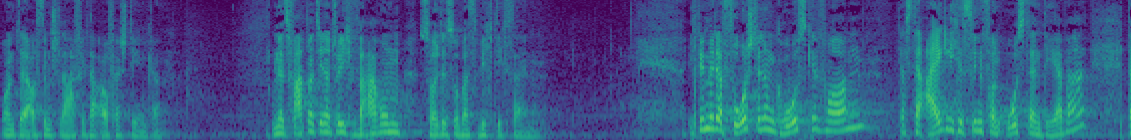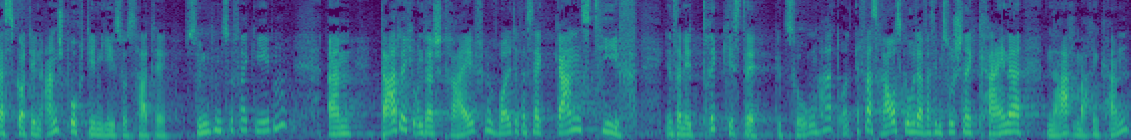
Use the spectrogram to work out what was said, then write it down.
und er aus dem Schlaf wieder auferstehen kann. Und jetzt fragt man sich natürlich, warum sollte sowas wichtig sein? Ich bin mit der Vorstellung groß geworden, dass der eigentliche Sinn von Ostern der war, dass Gott den Anspruch, den Jesus hatte, Sünden zu vergeben, ähm, dadurch unterstreichen wollte, dass er ganz tief in seine Trickkiste gezogen hat und etwas rausgeholt hat, was ihm so schnell keiner nachmachen kann,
